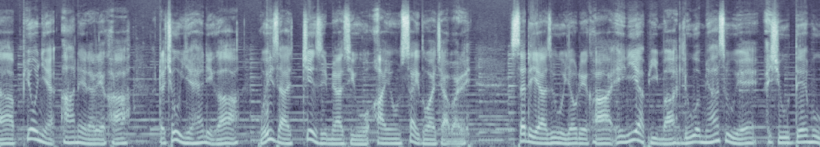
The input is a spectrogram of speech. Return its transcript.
နာပြုတ်ညံ့အားနေတဲ့အခါတချို့ယဟန်တွေကဝိဇာကျင့်စဉ်များစီကိုအာယုံစိုက်သွားကြပါတယ်။ဆက်တရာစုကိုရောက်တဲ့အခါအိန္ဒိယပြည်မှာလူအများစုရဲ့အယူသေးမှု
